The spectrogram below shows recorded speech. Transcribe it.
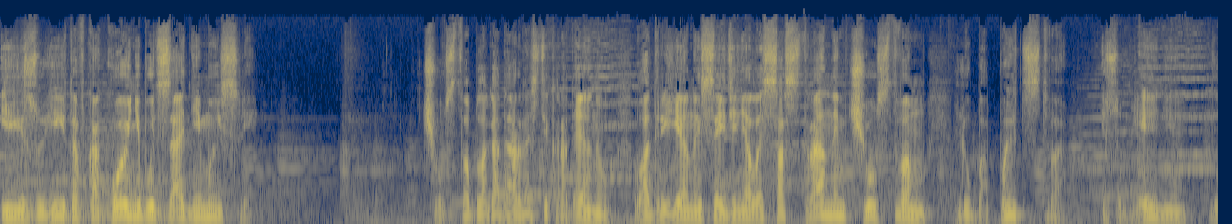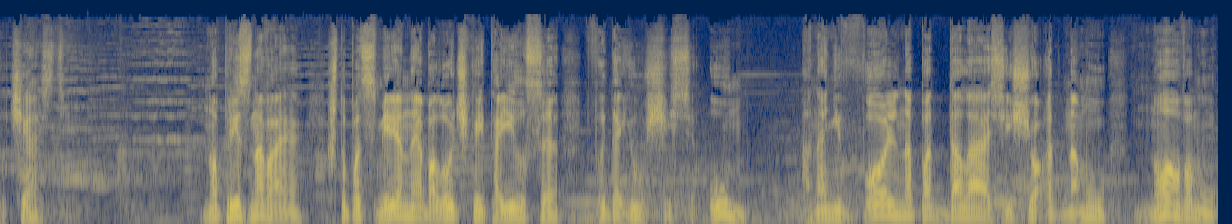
иезуитов какой-нибудь задней мысли – Чувство благодарности к Родену у Адриены соединялось со странным чувством любопытства, изумления и участия. Но признавая, что под смиренной оболочкой таился выдающийся ум, она невольно поддалась еще одному новому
